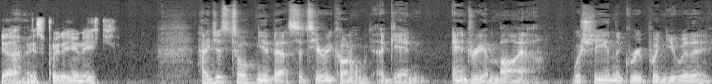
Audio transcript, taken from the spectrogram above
yeah, it's pretty unique. Hey, just talking about Satyricon again, Andrea Meyer was she in the group when you were there?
